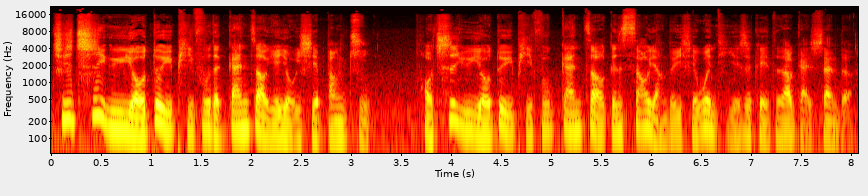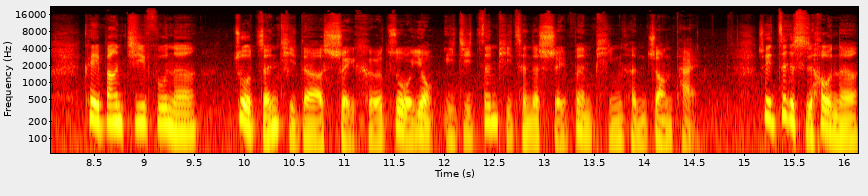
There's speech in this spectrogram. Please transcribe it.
其实吃鱼油对于皮肤的干燥也有一些帮助。哦，吃鱼油对于皮肤干燥跟瘙痒的一些问题也是可以得到改善的，可以帮肌肤呢做整体的水合作用，以及真皮层的水分平衡状态。所以这个时候呢，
